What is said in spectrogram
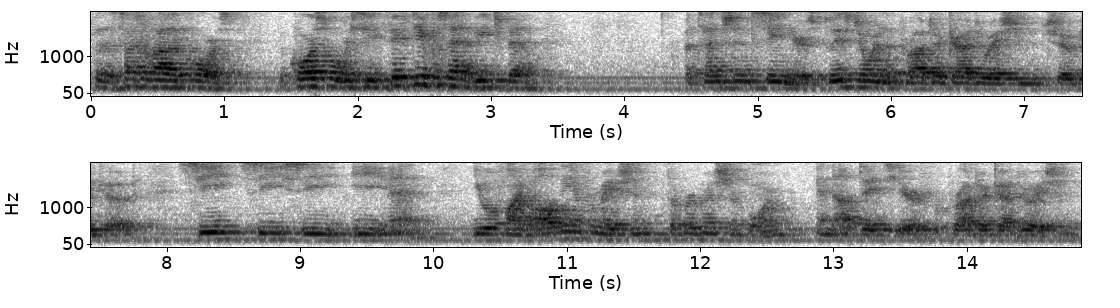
for the Central Valley Chorus. The chorus will receive 15% of each bill. Attention seniors, please join the project graduation Shobi code, CCCEN. You will find all the information, the permission form, and updates here for project graduation.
